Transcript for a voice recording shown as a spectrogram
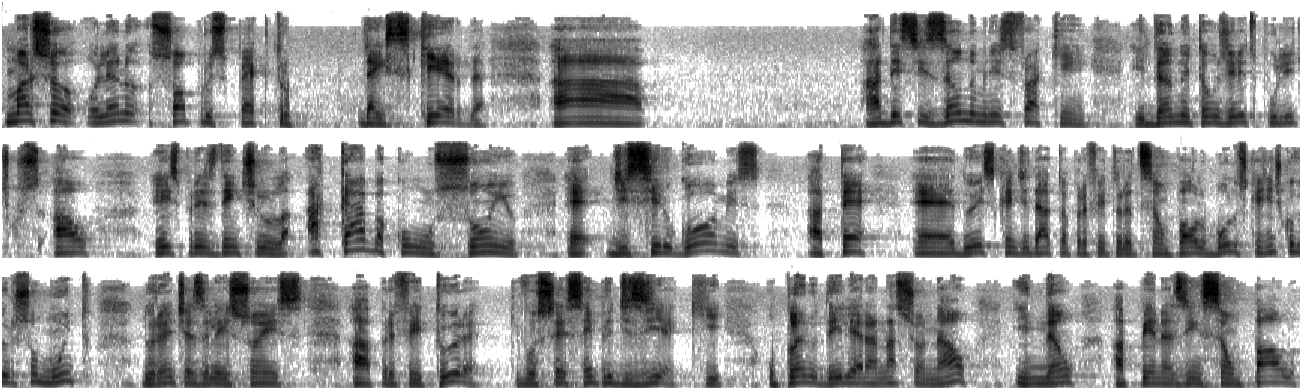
Márcio, olhando só para o espectro da esquerda, a, a decisão do ministro Fachin e dando então os direitos políticos ao ex-presidente Lula acaba com o sonho é, de Ciro Gomes até é, do ex-candidato à Prefeitura de São Paulo, Boulos, que a gente conversou muito durante as eleições à Prefeitura, que você sempre dizia que o plano dele era nacional e não apenas em São Paulo,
